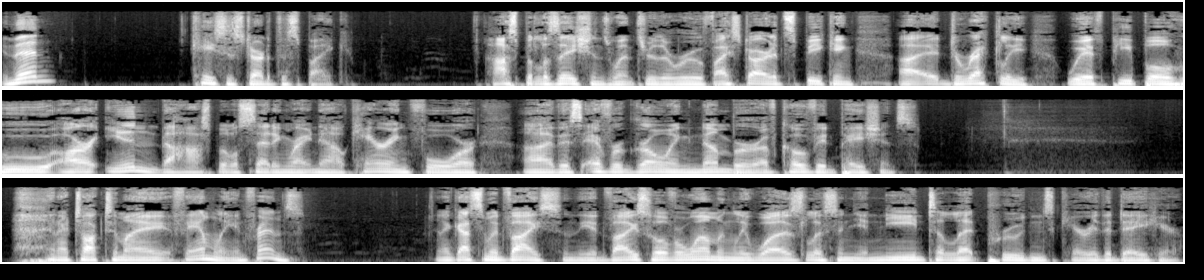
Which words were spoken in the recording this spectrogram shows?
And then cases started to spike. Hospitalizations went through the roof. I started speaking uh, directly with people who are in the hospital setting right now, caring for uh, this ever growing number of COVID patients. And I talked to my family and friends. And I got some advice. And the advice overwhelmingly was listen, you need to let prudence carry the day here.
